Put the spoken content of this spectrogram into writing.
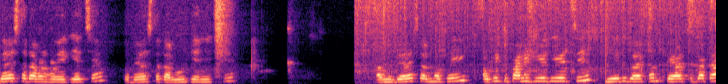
বেরেস্তাটা আমার হয়ে গিয়েছে, তো বেরেস্তাটা আমি উঠিয়ে নিচ্ছি। আমি বেরেস্তার মধ্যেই অল্প একটু পানি দিয়ে দিয়েছি, দিয়ে দিব এখন পেঁয়াজ বাটা।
